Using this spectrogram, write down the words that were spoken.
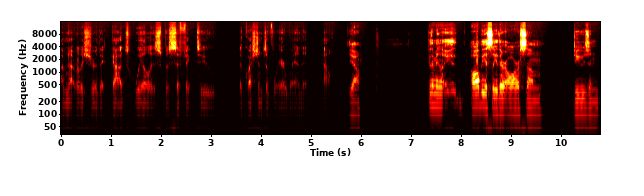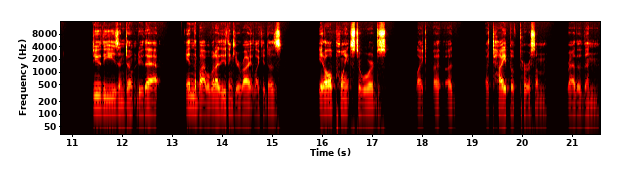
I'm not really sure that God's will is specific to the questions of where when and how. Yeah. Because I mean, obviously there are some do's and do these and don't do that in the Bible, but I do think you're right. Like it does, it all points towards like a a, a type of person rather than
